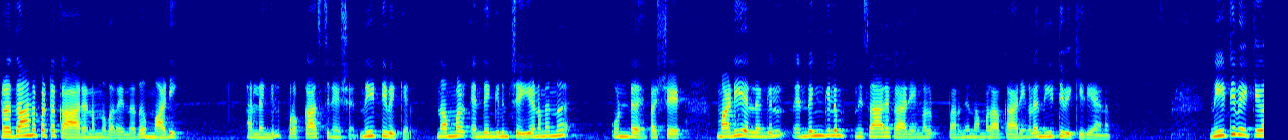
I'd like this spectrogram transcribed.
പ്രധാനപ്പെട്ട കാരണം എന്ന് പറയുന്നത് മടി അല്ലെങ്കിൽ പ്രൊക്കാസ്റ്റിനേഷൻ നീട്ടിവെക്കൽ. നമ്മൾ എന്തെങ്കിലും ചെയ്യണമെന്ന് ഉണ്ട് പക്ഷേ മടി അല്ലെങ്കിൽ എന്തെങ്കിലും നിസാര കാര്യങ്ങൾ പറഞ്ഞ് നമ്മൾ ആ കാര്യങ്ങളെ നീട്ടിവെക്കുകയാണ്. നീട്ടിവെക്കുക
